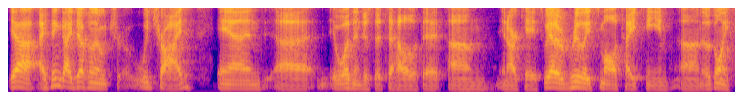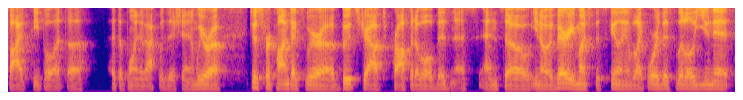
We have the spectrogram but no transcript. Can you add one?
Yeah i think i definitely we tried and uh, it wasn't just a to hell with it um, in our case. We had a really small tight team. Um, it was only five people at the at the point of acquisition. We were a, just for context, we were a bootstrapped, profitable business. And so, you know, very much this feeling of like, we're this little unit,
